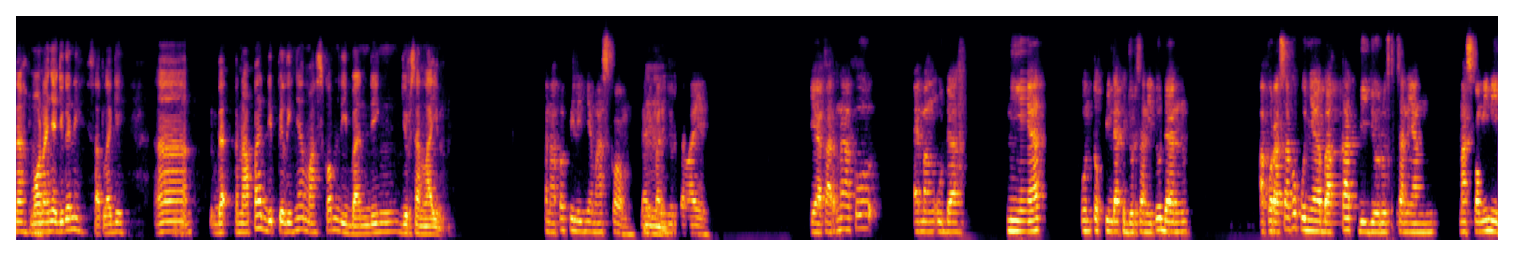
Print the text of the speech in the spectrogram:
Nah, mau Iya. nanya juga nih, saat lagi. Eh, Mhm. da- kenapa dipilihnya Maskom dibanding jurusan lain? Kenapa pilihnya Maskom daripada Hmm. jurusan lain ya karena aku emang udah niat untuk pindah ke jurusan itu dan aku rasa aku punya bakat di jurusan yang Maskom ini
